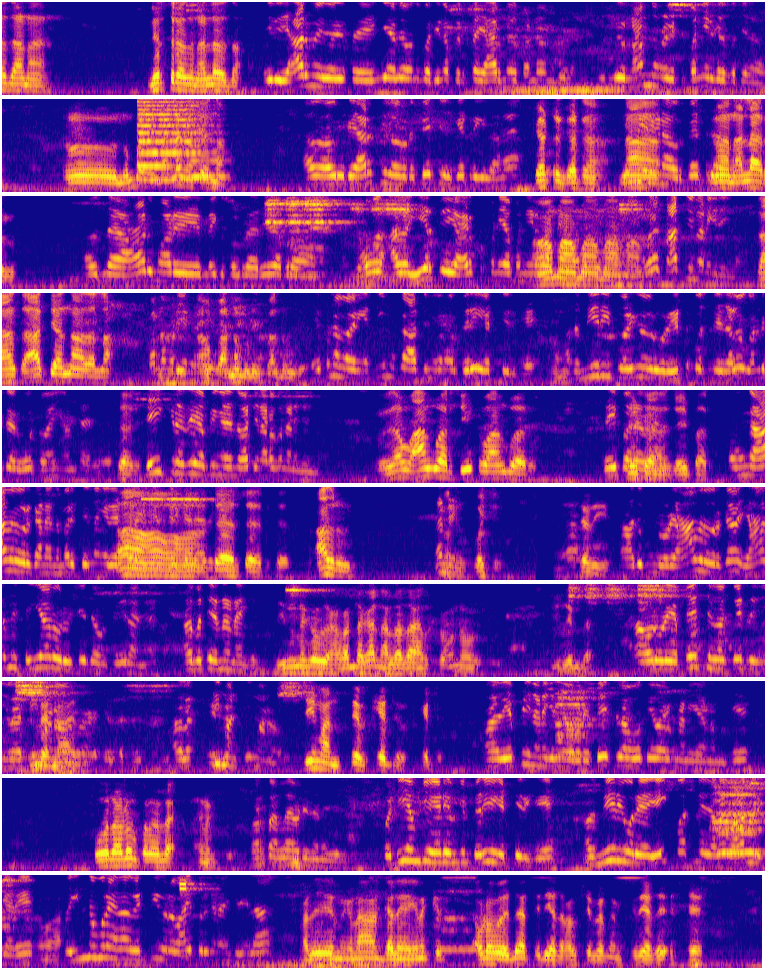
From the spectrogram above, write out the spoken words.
அதுதானே நிறுத்துறது நல்லது தான் இது யாருமே இது இப்போ இந்தியாவிலே வந்து பார்த்தீங்கன்னா பெருசாக யாருமே பண்ண முடியல. இது ஒரு நாம் தமிழர் கட்சி பண்ணியிருக்கிறத என்ன ரொம்ப நல்ல விஷயம் தான் அவர் அவருடைய அரசியல் அவருடைய பேச்சுகள் கேட்டிருக்கீங்களாண்ணே? கேட்டு கேட்டேன் நான் அவர் ஆ, பேசுகிறார் நல்லா இருக்கும். இந்த ஆடு மாடு மேய்க்க சொல்றாரு அப்புறம் அவ- அதை இயற்கை அரசு பணியா பண்ணி ஆமா, ஆமா, ஆமா, ஆமா. அதெல்லாம் சாத்தியம் நினைக்கிறீங்களா? நான் சாத்தியம் தான் அதெல்லாம். பண்ண முடியும் பண்ண முடியும் பண்ண முடியும். எப்படி பாருங்க திமுக அதிமுக ஒரு பெரிய கட்சி இருக்கு. அதை மீறி இப்போ வரைக்கும் ஒரு எட்டு பர்சன்டேஜ் அளவுக்கு வந்துட்டாரு ஓட்டு வாங்கி வந்துட்டாரு. சரி. ஜெயிக்கிறது அப்படிங்கிற இந்த வாட்டி நடக்கும்னு நினைக்கிறீங்க? வாங்குவார் சீட்டு வாங்குவார். ஜெயிப்பாரு ஜெயிப்பார். உங்க ஆதரவு இருக்கான இந்த மாதிரி திருநங்கை. சரி சரி சரி. ஆதரவு. நன்றி. ஓகே சரி. அதுக்கு உங்களுடைய ஆதரவு இருக்கா? யாருமே செய்யாத ஒரு விஷயத்தை அவங்க செய்யறாங்க அதை பத்தி என்ன நினைக்கிறீங்க? இவனுக்கு வந்தாக்கா நல்லா தான் இருக்கும் ஒன்றும் இது இல்லை. அவருடைய பேச்சு ஏதாவது கேட்டிருக்கீங்களா சீமான் அரசியல் அதுல சீமான் சீமான். சீமான் கேட்டு கேட்டு. அது எப்படி நினைக்கிறீங்க? அவருடைய பேச்செல்லாம் ஓகேவா இருக்கும்னு நினைக்கிறேன் நமக்கு? ஓரளவுக்கு பரவாயில்ல எனக்கு. பரவாயில்ல அப்படின்னு நினைக்கிறேன் இப்போ டிஎம்கே ஏடிஎம்கே பெரிய கட்சி இருக்கு. அது மீறி ஒரு எயிட் பர்சன்டேஜ் அளவு வளர்ந்துருக்காரு. இப்போ இந்த முறை ஏதாவது வெற்றி பெற வாய்ப்பு இருக்குன்னு நினைக்கிறீங்களா? அது எனக்கு நான் எனக்கு அவ்வளோ இதாக தெரியாது அரசியல் எனக்கு தெரியாது.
